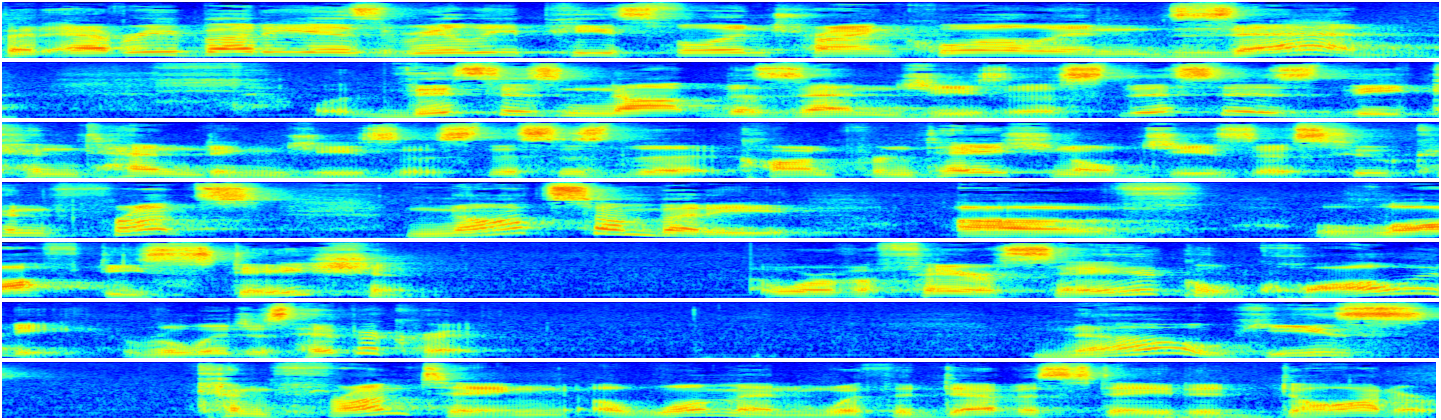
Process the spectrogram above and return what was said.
but everybody is really peaceful and tranquil and zen. This is not the Zen Jesus. This is the contending Jesus. This is the confrontational Jesus who confronts not somebody of lofty station or of a pharisaical quality, a religious hypocrite. No, he's confronting a woman with a devastated daughter.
